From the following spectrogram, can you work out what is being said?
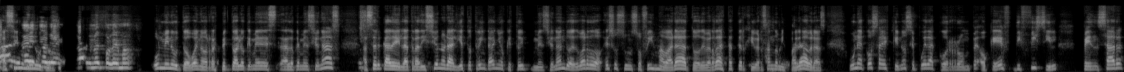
así un minuto. no hay problema. Un minuto. Bueno, respecto a lo, que me, a lo que mencionás acerca de la tradición oral y estos 30 años que estoy mencionando, Eduardo, eso es un sofisma barato, de verdad, estás tergiversando mis palabras. Una cosa es que no se pueda corromper o que es difícil pensar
